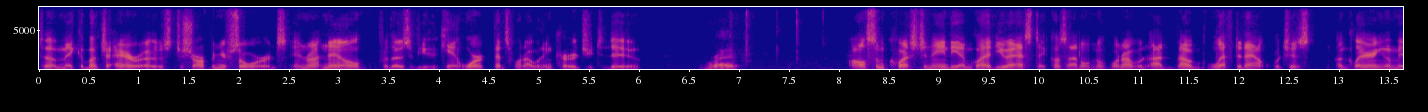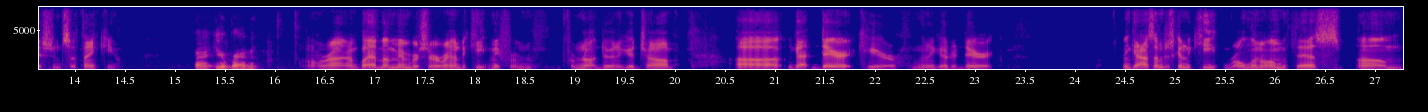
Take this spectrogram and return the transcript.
to make a bunch of arrows, to sharpen your swords. And right now, for those of you who can't work, that's what I would encourage you to do. Right. Awesome question, Andy. I'm glad you asked it because I don't know what I would. I, I left it out, which is a glaring omission. So thank you. Thank you, Brandon. All right. I'm glad my members are around to keep me from from not doing a good job. Uh, we got Derek here. I'm gonna go to Derek. And guys, I'm just gonna keep rolling on with this. Um,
